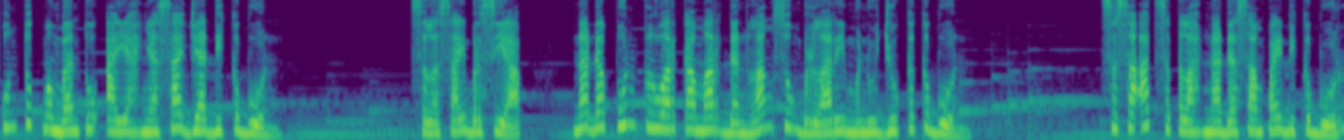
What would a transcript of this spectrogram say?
untuk membantu ayahnya saja di kebun. Selesai bersiap, Nada pun keluar kamar dan langsung berlari menuju ke kebun. Sesaat setelah Nada sampai di kebur,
